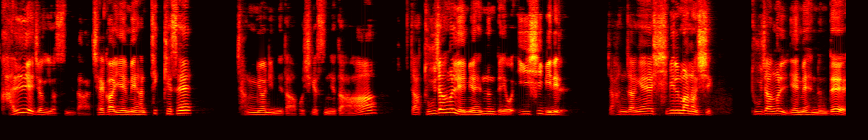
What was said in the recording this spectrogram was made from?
갈 예정이었습니다. 제가 예매한 티켓의 장면입니다. 보시겠습니다. 자, 두 장을 예매했는데요. 21일. 자, 한 장에 11만원씩 두 장을 예매했는데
